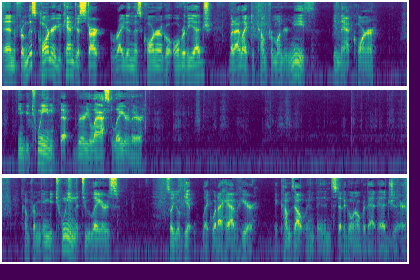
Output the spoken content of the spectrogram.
And from this corner, you can just start right in this corner and go over the edge, but I like to come from underneath in that corner, in between that very last layer there. Come from in between the two layers so you'll get like what I have here. It comes out in, instead of going over that edge there,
